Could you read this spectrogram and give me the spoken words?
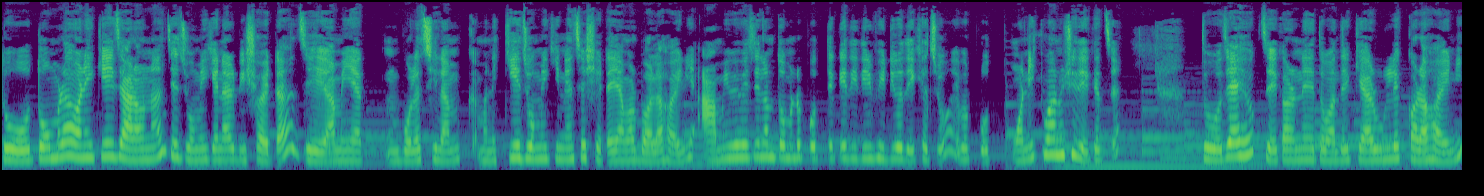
তো তোমরা অনেকেই জানো না যে, জমি কেনার বিষয়টা, যে আমি এক, বলেছিলাম মানে কে জমি কিনেছে সেটাই আমার বলা হয়নি। আমি ভেবেছিলাম তোমরা প্রত্যেকে দিদির ভিডিও দেখেছ, এবার অনেক মানুষই দেখেছে। তো যাই হোক, যে কারণে তোমাদেরকে আর উল্লেখ করা হয়নি।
